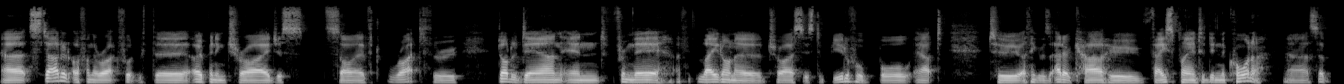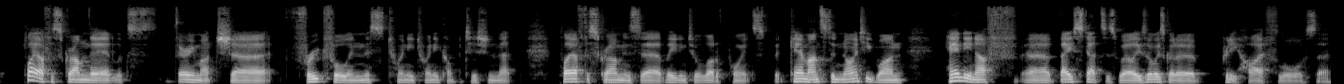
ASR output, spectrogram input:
uh, started off on the right foot with the opening try, just scythed right through dotted down, and from there, laid on a try assist, a beautiful ball out to I think it was Addo-Carr who face planted in the corner. Uh, so play off a scrum there looks very much uh, fruitful in this 2020 competition. That play off the scrum is uh, leading to a lot of points. But Cam Munster, 91, handy enough uh, base stats as well. He's always got a pretty high floor, so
